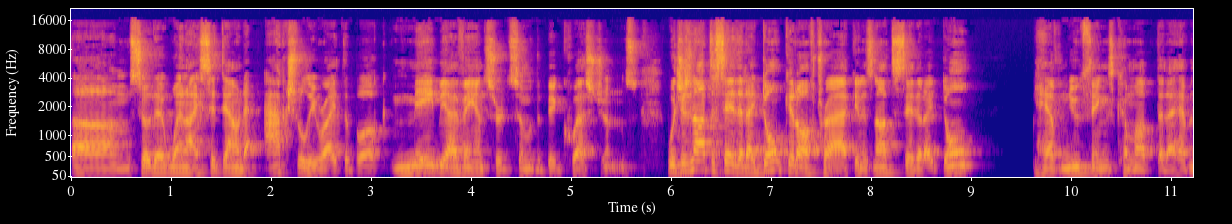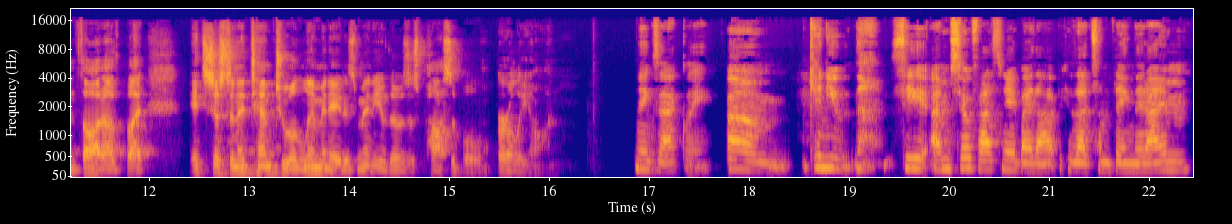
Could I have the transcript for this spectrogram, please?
Um, so that when I sit down to actually write the book, maybe I've answered some of the big questions, which is not to say that I don't get off track and it's not to say that I don't have new things come up that I haven't thought of, but it's just an attempt to eliminate as many of those as possible early on. Exactly. Um, can you see? I'm so fascinated by that because that's something that I'm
